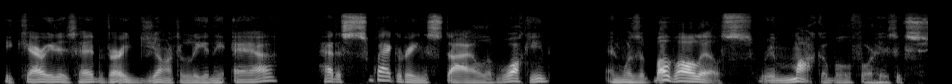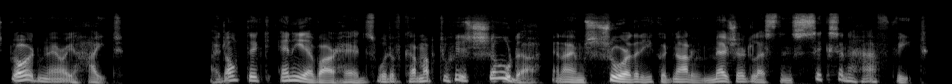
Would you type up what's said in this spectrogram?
He carried his head very jauntily in the air, had a swaggering style of walking, and was above all else remarkable for his extraordinary height. I don't think any of our heads would have come up to his shoulder, and I am sure that he could not have measured less than six and a half feet.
